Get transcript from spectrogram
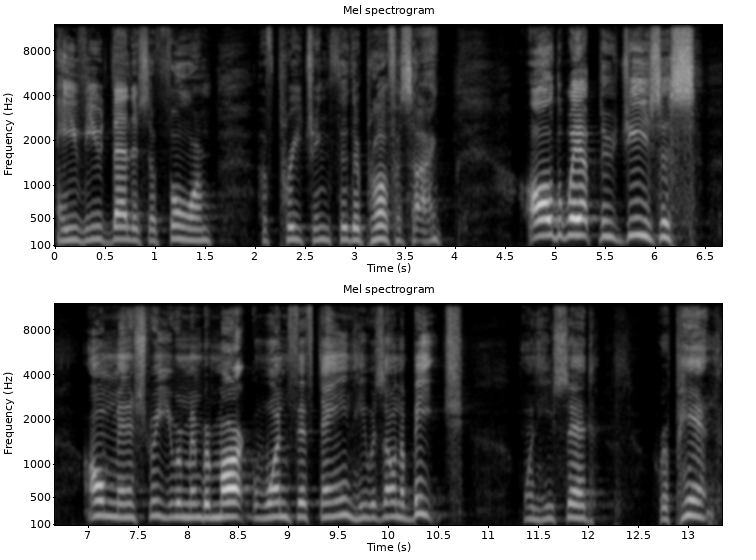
He viewed that as a form of preaching through their prophesying. All the way up through Jesus' own ministry. You remember Mark 1:15, he was on a beach when he said, Repent,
